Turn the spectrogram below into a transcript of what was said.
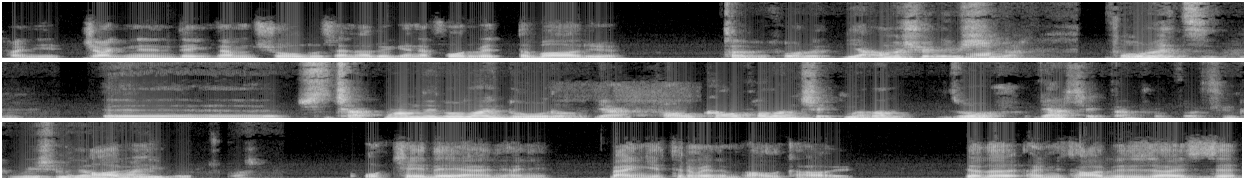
hani Cagney'in denklem dışı olduğu senaryo gene Forvet'te bağırıyor. tabii forvet. Ya ama şöyle bir şey Var. Forvet e, işte Çakman dediği olay doğru. Yani Falcao falan çıkmadan zor. Gerçekten çok zor. Çünkü bu işin bir de mali boyutu var. Okey de yani hani ben getirmedim Falcao'yu. Ya da hani tabiri caizse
